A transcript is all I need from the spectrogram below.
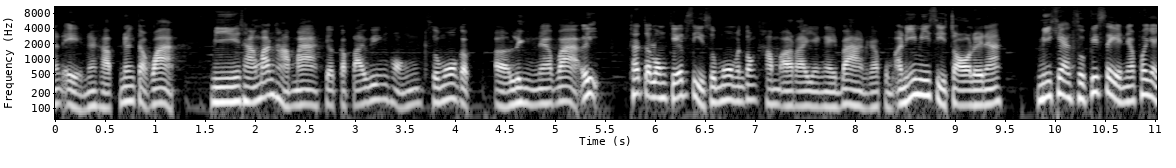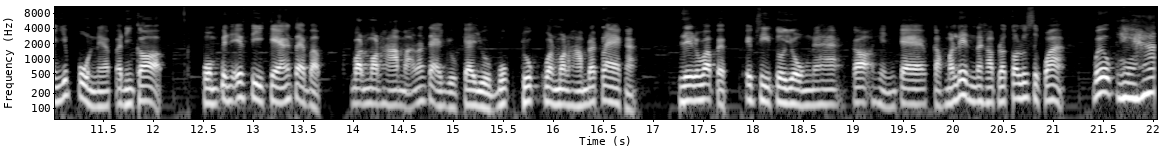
นั่นเองนะครับ เนื่องจากว่ามีทางบ้านถามมาเกี่ยวกับไลวิ่งของซูโม่กับเอ่อลิงนะครับว่าเอ้ยถ้าจะลงเกรฟสีซูโม่มันต้องทำอะไรยังไงบ้างครับผมอันนี้มี 4 จอเลยนะ มีแขกสุดพิเศษเนี่ยเพราะอย่างญี่ปุ่นนะครับอันนี้ก็ผมเป็น FC แกตั้งแต่แบบวันมอทามอะตั้งแต่อยู่แกอยู่บุ๊กยุควันมอทามแรกๆอะ เรียกได้ว่าแบบ FC ตัวยงนะฮะ ก็เห็นแกกลับมาเล่นนะครับ แล้วก็รู้สึกว่าเวลแค่ห้า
